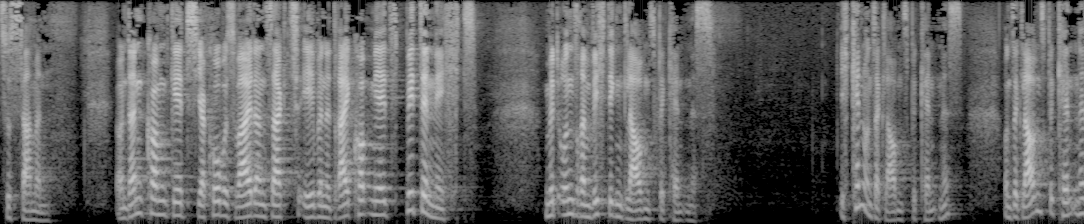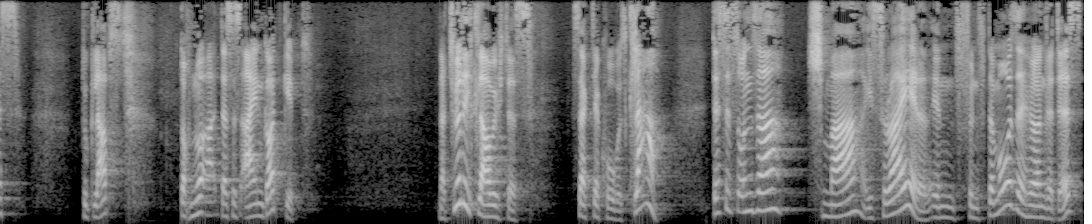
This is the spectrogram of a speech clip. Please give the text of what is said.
zusammen. Und dann kommt, geht Jakobus weiter und sagt, Ebene 3, kommt mir jetzt bitte nicht mit unserem wichtigen Glaubensbekenntnis. Ich kenne unser Glaubensbekenntnis. Unser Glaubensbekenntnis, du glaubst doch nur, dass es einen Gott gibt. Natürlich glaube ich das, sagt Jakobus. Klar, das ist unser Schma Israel. In 5. Mose hören wir das.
